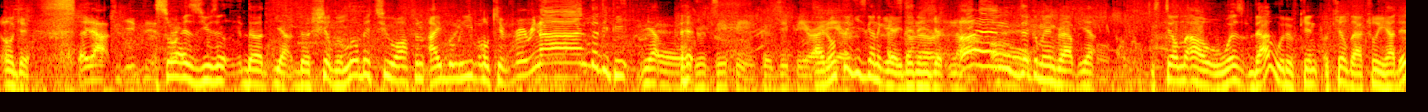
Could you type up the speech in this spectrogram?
Okay. Yeah, Sora is using the yeah the shield a little bit too often, I believe. Okay, very nice. The DP. Yeah. Oh, good DP, good DP right I don't here. think he's gonna get. He didn't get. No. and oh. the command grab. Yeah. Still now was that would have killed actually had the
